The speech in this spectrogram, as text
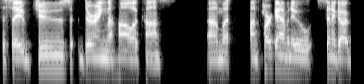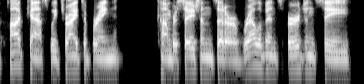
to Save Jews During the Holocaust. Um, on Park Avenue Synagogue podcast, we try to bring conversations that are of relevance, urgency,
